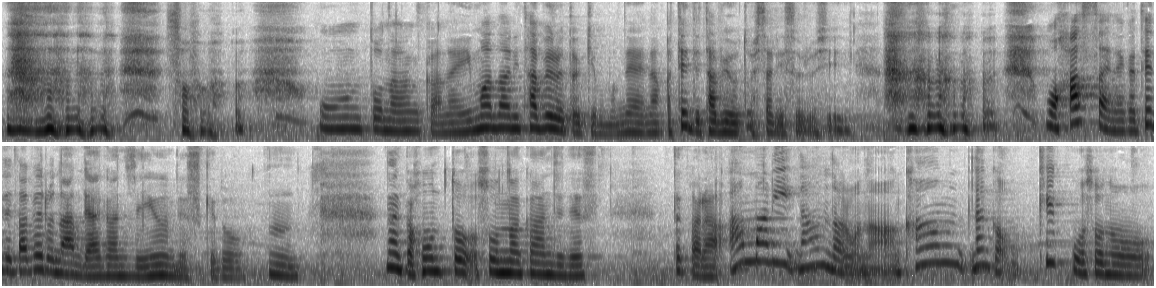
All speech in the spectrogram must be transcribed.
そう。ほんとなんかねいまだに食べる時もねなんか手で食べようとしたりするし。もう8歳なんか手で食べるなみたいな感じで言うんですけど、うん、なんかほんとそんな感じです。だからあんまりなんだろうなかんなんか結構その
